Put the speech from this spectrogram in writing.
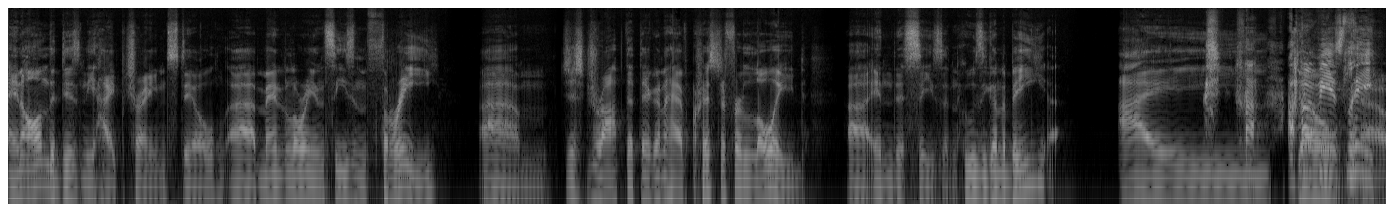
and on the Disney hype train still, uh, Mandalorian season three um, just dropped that they're going to have Christopher Lloyd uh, in this season. Who's he going to be? I don't Obviously. know.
